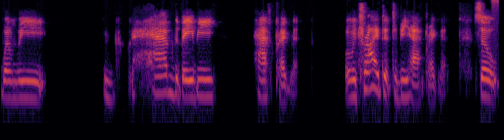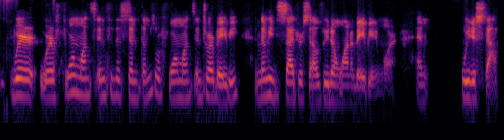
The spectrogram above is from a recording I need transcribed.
when we have the baby half pregnant. When we try to, to be half pregnant. So we're we're four months into the symptoms, we're four months into our baby, and then we decide to ourselves we don't want a baby anymore. And we just stop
